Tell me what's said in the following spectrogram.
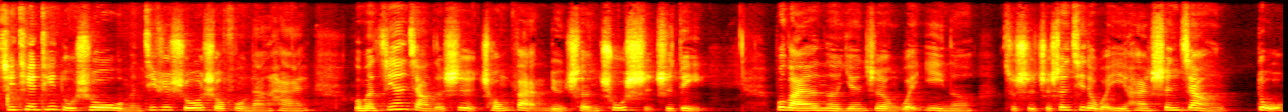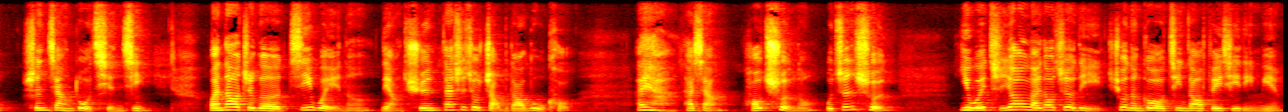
今天听读书，我们继续说首府男孩。我们今天讲的是重返女神初始之地。布莱恩呢，沿着尾翼呢，就是直升机的尾翼和升降舵，升降舵前进，环到这个机尾呢两圈，但是就找不到路口。哎呀，他想，好蠢哦，我真蠢，以为只要来到这里就能够进到飞机里面。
